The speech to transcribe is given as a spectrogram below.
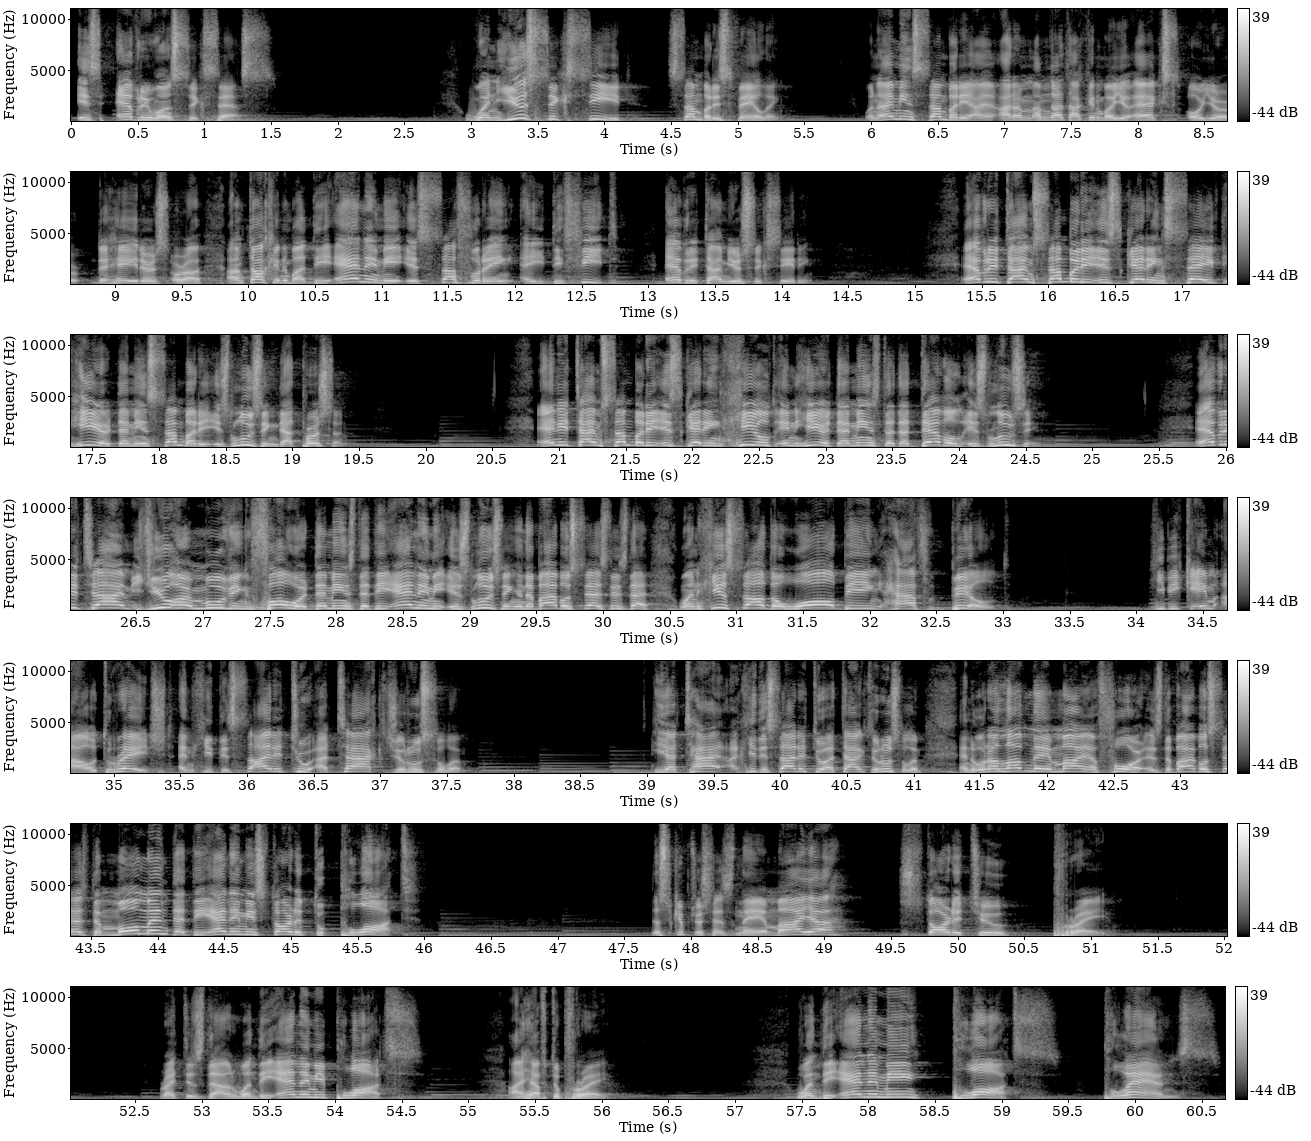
is everyone's success. When you succeed, somebody's failing. When I mean somebody, I, am not talking about your ex or your the haters or I'm talking about the enemy is suffering a defeat every time you're succeeding. Every time somebody is getting saved here, that means somebody is losing that person. Anytime somebody is getting healed in here, that means that the devil is losing. Every time you are moving forward, that means that the enemy is losing. And the Bible says is that when he saw the wall being half built, he became outraged and he decided to attack Jerusalem he attacked he decided to attack Jerusalem and what I love Nehemiah for is the Bible says the moment that the enemy started to plot the scripture says Nehemiah started to pray Write this down. When the enemy plots, I have to pray. When the enemy plots, plans,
